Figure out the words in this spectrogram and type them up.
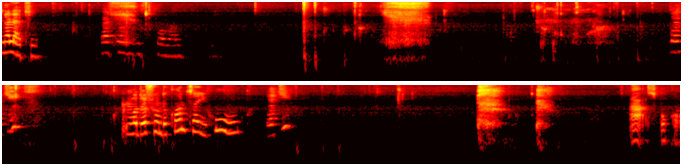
Nie leci. Ja się już Leci? No doszło do końca i hu. Leci? A, spoko.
